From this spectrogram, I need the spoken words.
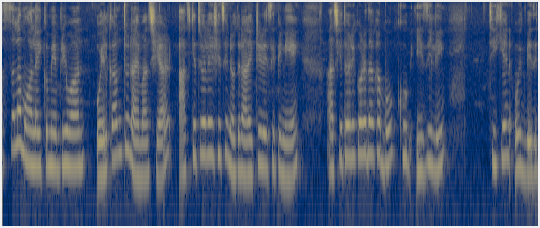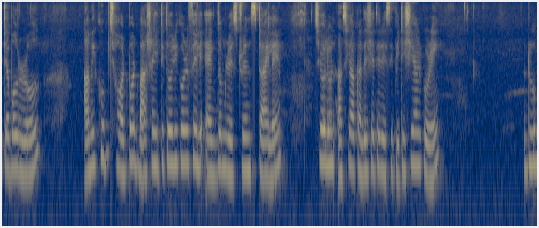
আসসালামু আলাইকুম everyone, welcome to Naima share. আজকে চলে এসেছি নতুন আরেকটি রেসিপি নিয়ে। আজকে তৈরি করে দেখাবো খুব easily chicken with vegetable roll. আমি খুব ঝটপট বাসায় এটি তৈরি করে ফেলি একদম রেস্টুরেন্ট স্টাইলে চলুন আজকে আপনাদের সাথে রেসিপিটি শেয়ার করি। রুম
